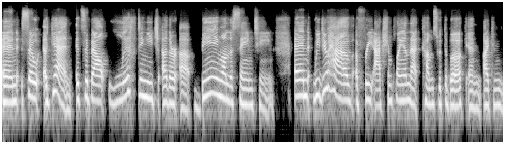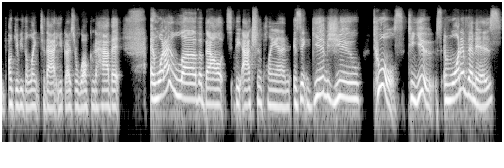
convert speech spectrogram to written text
And so, again, it's about lifting each other up, being on the same team. And we do have a free action plan that comes with the book. And I can, I'll give you the link to that. You guys are welcome to have it. And what I love about the action plan is it gives you tools to use. And one of them is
